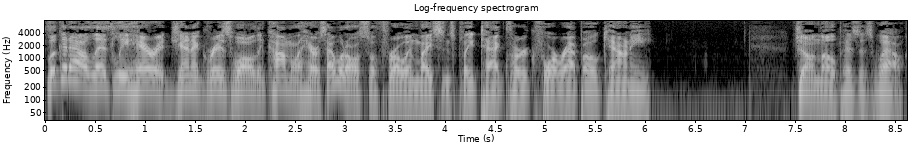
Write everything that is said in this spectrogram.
Look at how Leslie Herod, Jena Griswold, and Kamala Harris, I would also throw in license plate tag clerk for Arapahoe County, Joan Lopez as well.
